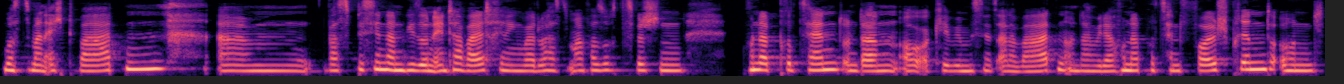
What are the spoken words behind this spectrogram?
musste man echt warten, ähm, was bisschen dann wie so ein Intervalltraining war. Du hast immer versucht zwischen 100 Prozent und dann, oh, okay, wir müssen jetzt alle warten und dann wieder 100 Prozent Vollsprint und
